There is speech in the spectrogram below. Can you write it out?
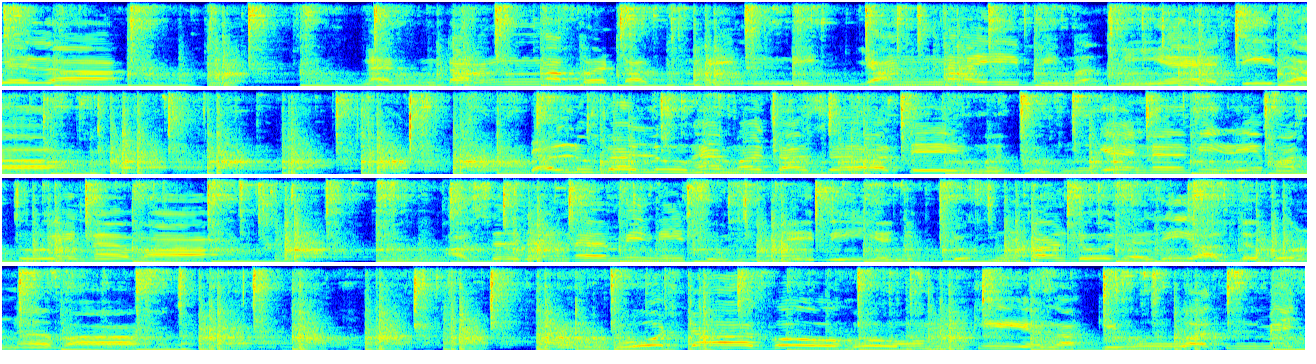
වෙලා. නැත්තං අපටත් වෙන්නේ යන්නයි බිම මියැදිලා. බැලු බැලු හැම දස අතේම දුක් ගැන විලි මතුවෙනවා අසරණ මිනිසුන් දෙවියනි දුක් කඳුලලි අද බොනවා. ගෝටා ගෝ හෝම් කියලා කිව්වත් මෙච්චර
